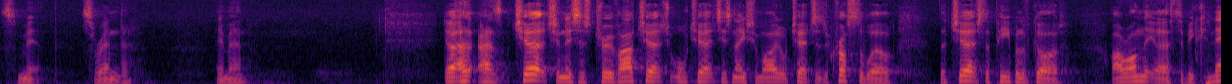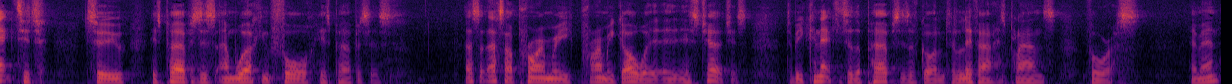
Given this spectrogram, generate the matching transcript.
Submit, surrender, Amen. Now, as church, and this is true of our church, all churches nationwide, all churches across the world, the church, the people of God, are on the earth to be connected to his purposes and working for his purposes. That's, that's our primary, primary goal in his churches, to be connected to the purposes of God and to live out his plans for us. Amen?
